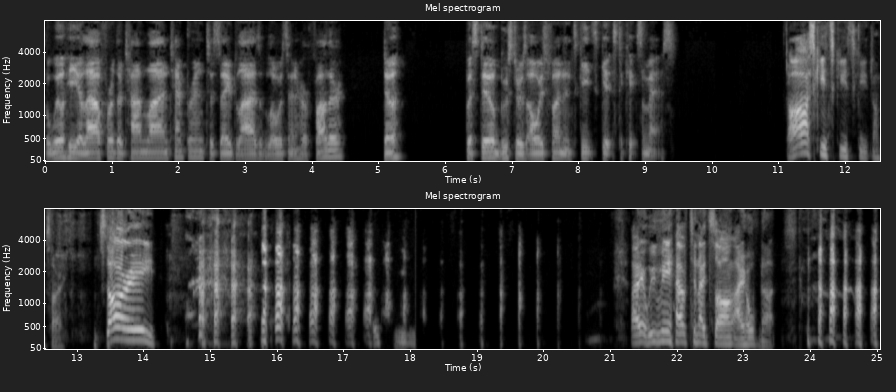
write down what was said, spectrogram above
but will he allow further timeline tampering to save the lives of Lois and her father? Duh. But still, Booster is always fun, and Skeets gets to kick some ass. Ah, skeet, skeet, skeet. I'm sorry. Sorry. I we may have tonight's song. I hope not.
